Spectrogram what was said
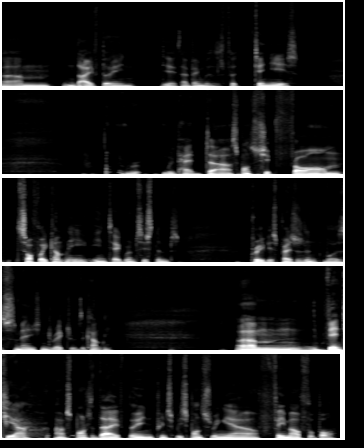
Um, they've been yeah they've been with us for ten years we've had uh, sponsorship from software company Integram Systems. Previous president was the managing director of the company. Um, Ventia, I've sponsored. They've been principally sponsoring our female football,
